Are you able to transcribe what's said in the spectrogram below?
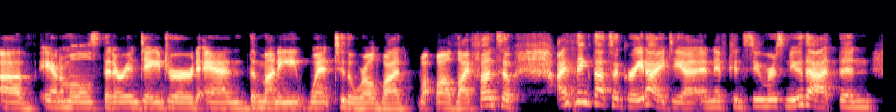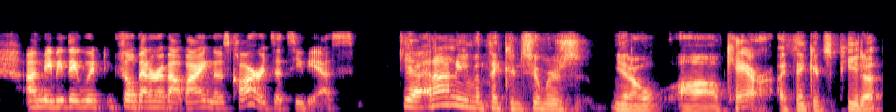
of animals that are endangered and the money went to the World Wildlife Fund. So I think that's a great idea. And if consumers knew that, then uh, maybe they would feel better about buying those cards at CVS. Yeah, and I don't even think consumers you know, uh, care. I think it's PETA.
